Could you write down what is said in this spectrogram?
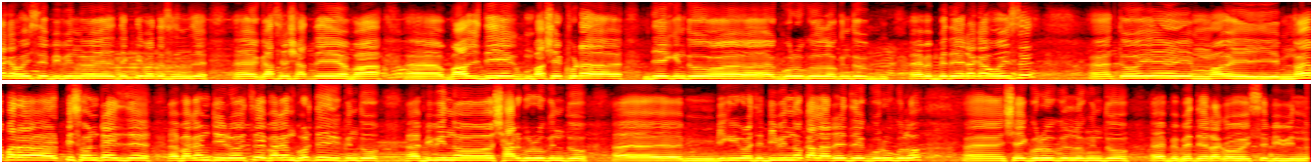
রাখা হয়েছে বিভিন্ন দেখতে পাচ্ছেন যে গাছের সাথে বা বাঁশ দিয়ে, বাঁশের খোঁটা দিয়ে কিন্তু গরুগুলো কিন্তু বেঁধে রাখা হয়েছে। তো এই নয়াপাড়ার পিছনটায় যে বাগানটি রয়েছে বাগান ভর্তি কিন্তু বিভিন্ন সার গরু কিন্তু বিক্রি করেছে। বিভিন্ন কালারের যে গরুগুলো সেই গরুগুলো কিন্তু বেঁধে রাখা হয়েছে। বিভিন্ন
